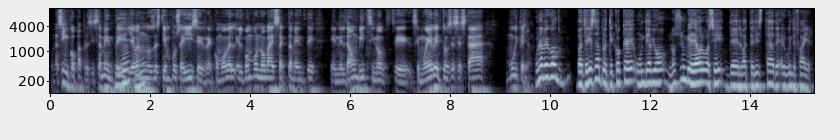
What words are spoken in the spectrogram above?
una síncopa precisamente. Ujú, llevan unos destiempos ahí, se reacomoda. El, el bombo no va exactamente en el downbeat, sino se, se mueve. Entonces está muy cañón. Un amigo baterista me platicó que un día vio, no sé si un video o algo así, del baterista de Erwin the Fire.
